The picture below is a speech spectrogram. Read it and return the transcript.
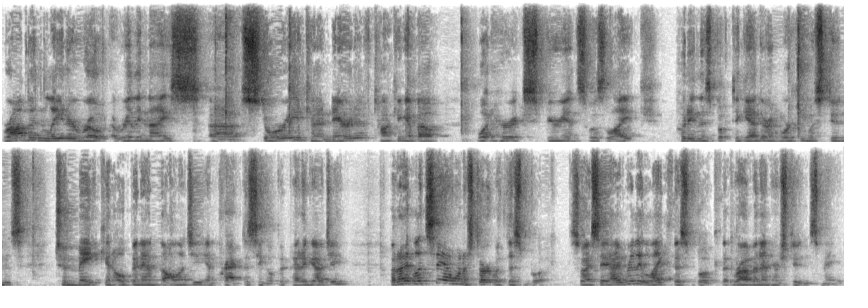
Robin later wrote a really nice uh, story, kind of narrative, talking about what her experience was like putting this book together and working with students to make an open anthology and practicing open pedagogy. But I, let's say I want to start with this book. So I say, I really like this book that Robin and her students made.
